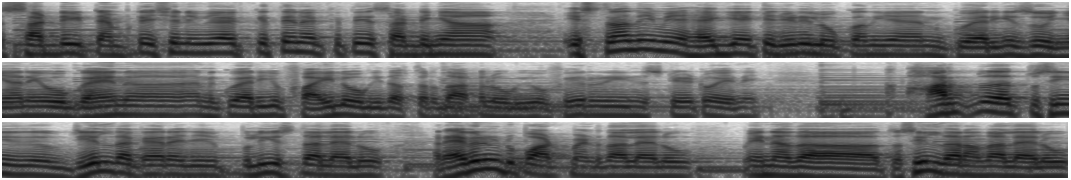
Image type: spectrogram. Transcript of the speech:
ਸਾਡੀ ਟੈਂਪਟੇਸ਼ਨ ਵੀ ਹੈ, ਕਿਤੇ ਨਾ ਕਿਤੇ ਸਾਡੀਆਂ ਇਸ ਤਰ੍ਹਾਂ ਦੀ ਵੀ ਹੈਗੀਆਂ ਕਿ ਜਿਹੜੀ ਲੋਕਾਂ ਦੀਆਂ ਇਨਕੁਆਇਰੀਜ਼ ਹੋਈਆਂ ਨੇ, ਉਹ ਗਏ ਇਨਕੁਆਇਰੀ ਫਾਈਲ ਹੋ ਗਈ, ਦਫ਼ਤਰ ਦਾਖਲ ਹੋ ਗਈ, ਉਹ ਫਿਰ ਰੀਇਨਸਟੇਟ ਹੋਏ ਨੇ। ਹਰ, ਤੁਸੀਂ ਜੇਲ੍ਹ ਦਾ ਕਹਿ ਰਹੇ ਜੀ, ਪੁਲਿਸ ਦਾ ਲੈ ਲਓ ਰੈਵਨਿਊ ਡਿਪਾਰਟਮੈਂਟ ਦਾ ਲੈ ਲਓ, ਇਹਨਾਂ ਦਾ ਤਹਿਸੀਲਦਾਰਾਂ ਦਾ ਲੈ ਲਓ,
